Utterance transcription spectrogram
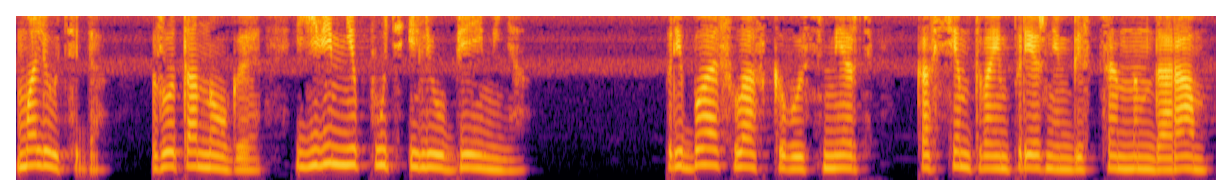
Молю тебя, златоногая, яви мне путь или убей меня. Прибавь ласковую смерть ко всем твоим прежним бесценным дарам,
